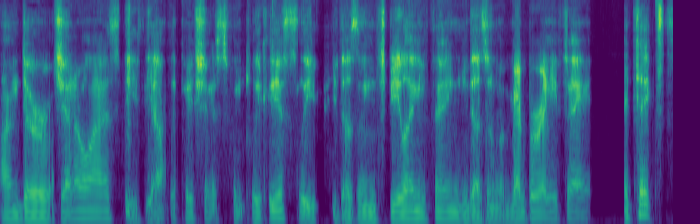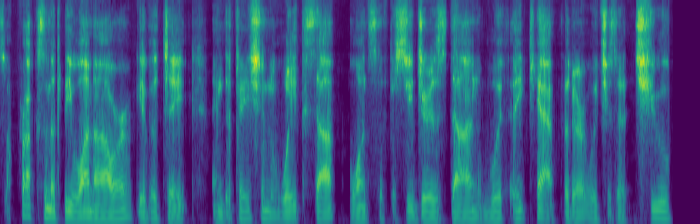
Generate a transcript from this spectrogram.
under general anesthesia. The patient is completely asleep. He doesn't feel anything. He doesn't remember anything. It takes approximately one hour, give or take, and the patient wakes up once the procedure is done with a catheter, which is a tube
